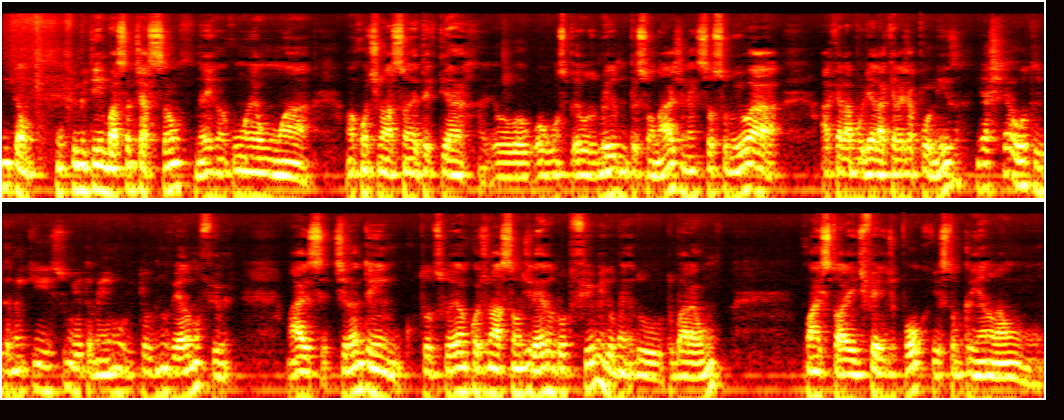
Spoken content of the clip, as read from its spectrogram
então, o filme tem bastante ação, né? Como é uma, uma continuação, é ter que ter a, alguns os mesmos personagens, né? Só sumiu a aquela mulher lá que era japonesa, e acho que é outra também que sumiu também, não, todo não vê ela no filme. Mas tirando tem todos é uma continuação direta do outro filme, do, do Tubarão 1, com a história diferente um pouco, eles estão criando lá um,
